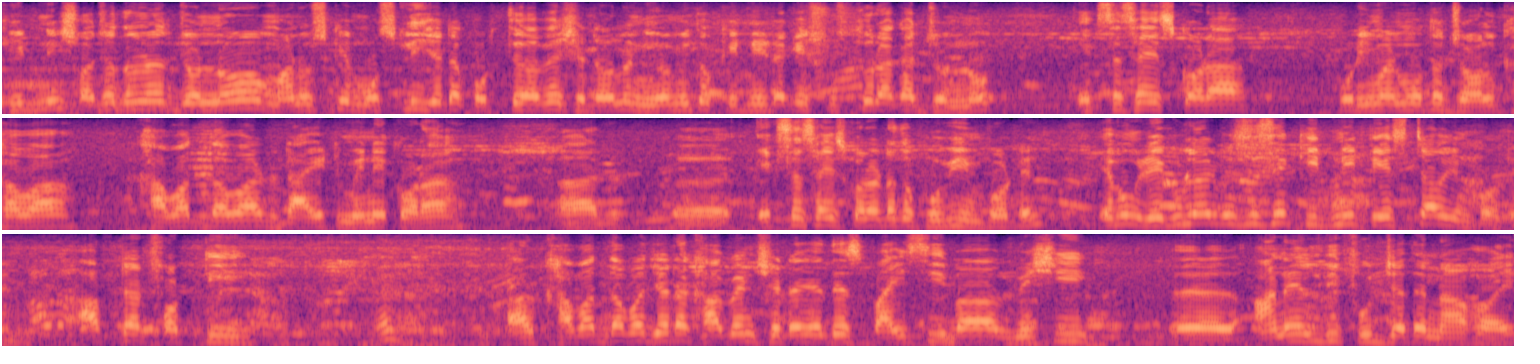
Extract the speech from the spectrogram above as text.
কিডনি সচেতনের জন্য মানুষকে মোস্টলি যেটা করতে হবে সেটা হলো নিয়মিত কিডনিটাকে সুস্থ রাখার জন্য এক্সারসাইজ করা, পরিমাণ মতো জল খাওয়া, খাবার দাবার ডায়েট মেনে করা, আর এক্সারসাইজ করাটা তো খুবই ইম্পর্টেন্ট এবং রেগুলার বেসিসে কিডনি টেস্টটাও ইম্পর্টেন্ট আফটার ফর্টি আর খাবার দাবার যেটা খাবেন, সেটা যাতে স্পাইসি বা বেশি আনহেলদি ফুড যাতে না হয়,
